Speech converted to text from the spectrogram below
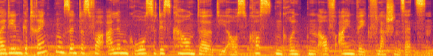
Bei den Getränken sind es vor allem große Discounter, die aus Kostengründen auf Einwegflaschen setzen.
